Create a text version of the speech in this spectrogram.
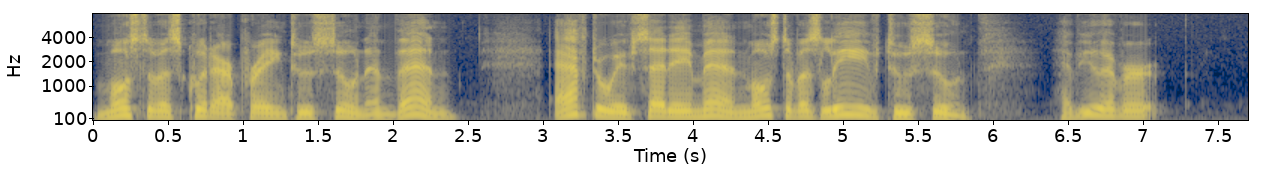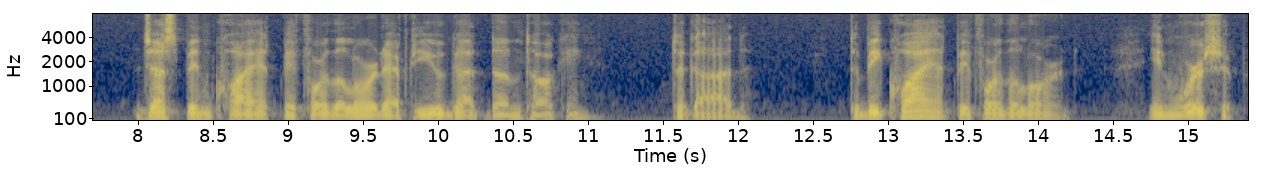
Most of us quit our praying too soon, and then after we've said amen, most of us leave too soon. Have you ever just been quiet before the Lord after you got done talking to God? To be quiet before the Lord in worship.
